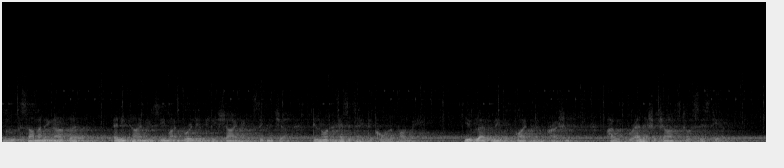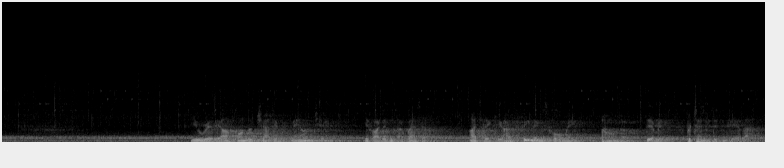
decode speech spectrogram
Smooth summoning out there. Anytime you see my brilliantly shining signature, do not hesitate to call upon me. You've left me with quite an impression. I would relish a chance to assist you. You really are fond of chatting with me, aren't you? If I didn't know better, I'd think you had feelings for me. Oh no, dear me, pretend you didn't hear that.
